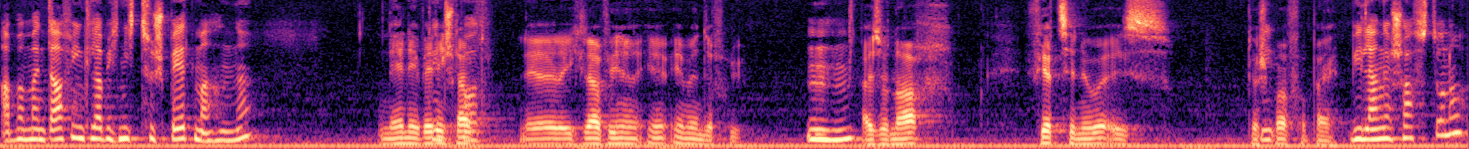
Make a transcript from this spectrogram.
Aber man darf ihn, glaube ich, nicht zu spät machen, ne? Nee, nee, wenn ich laufe, ich laufe immer in der Früh. Mhm. Also nach 14 Uhr ist der wie, Sport vorbei. Wie lange schaffst du noch?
